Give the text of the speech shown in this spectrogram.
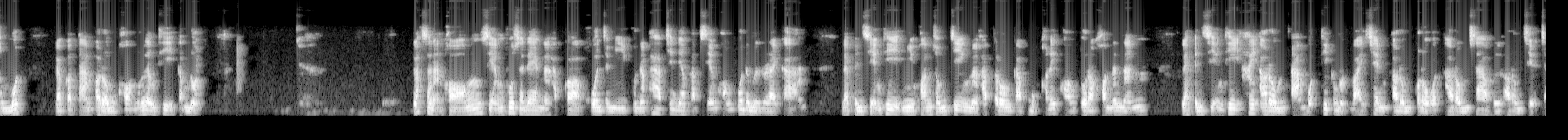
สมมุติ แล้วก็ตามอารมณ์ของเรื่องที่กำหนด ลักษณะของเสียงผู้แสดงนะครับ ก็ควรจะมีคุณภาพเช่นเดียวกับเสียงของผู้ดำเนินรายการ และเป็นเสียงที่มีความสมจริงนะครับ ตรงกับบุคลิกของตัวละครนั้นๆ และเป็นเสียงที่ให้อารมณ์ตามบทที่กำหนดไว้ เช่น อารมณ์โกรธ อารมณ์เศร้า หรืออารมณ์เสียใจ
